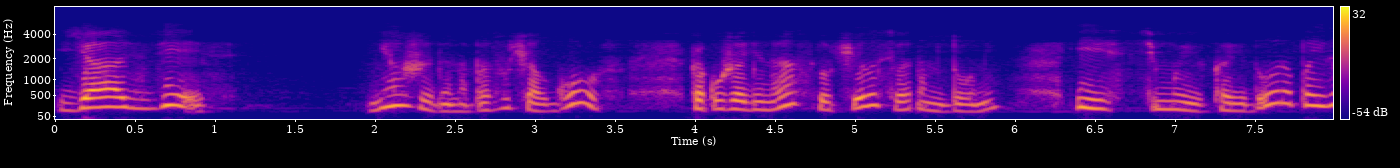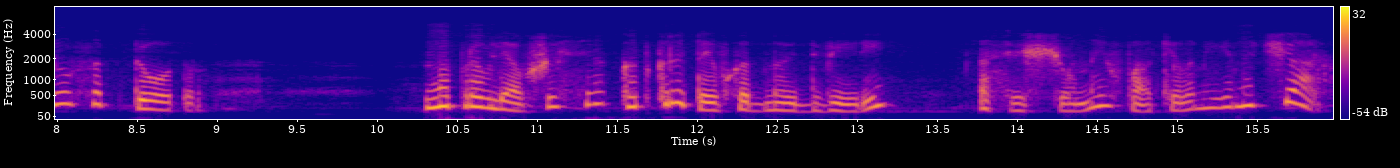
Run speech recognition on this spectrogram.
«Я здесь!» Неожиданно прозвучал голос, как уже один раз случилось в этом доме, и из тьмы коридора появился Петр, направлявшийся к открытой входной двери, освещенной факелами янычар.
